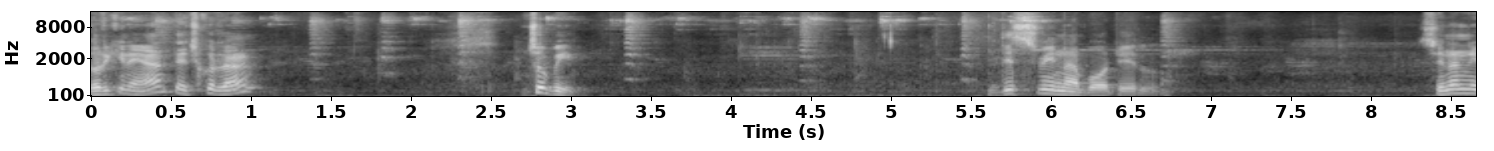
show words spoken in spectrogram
దొరికినాయా? తెచ్చుకురా చూపి. దిస్ వీ నా బాటిల్ సినా నీ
